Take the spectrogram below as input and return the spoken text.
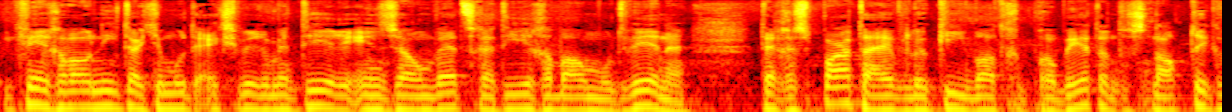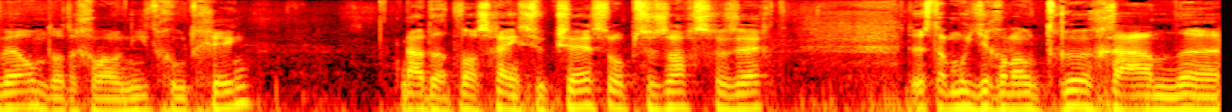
Ik vind gewoon niet dat je moet experimenteren in zo'n wedstrijd die je gewoon moet winnen. Tegen Sparta heeft Lukien wat geprobeerd. En dat snapte ik wel, omdat het gewoon niet goed ging. Nou, dat was geen succes, op z'n zachtst gezegd. Dus dan moet je gewoon teruggaan uh,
